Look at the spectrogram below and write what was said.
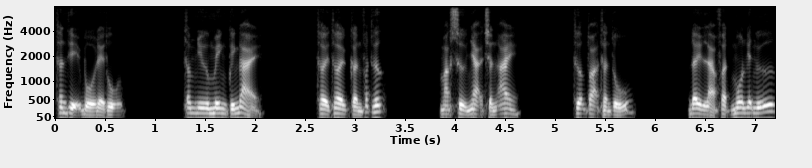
Thân thị bồ đề thụ tâm như minh kính đài. Thời thời cần phát thức. Mặc sử nhạ trần ai. Thượng tọa thần tú. Đây là phật môn nhân ngữ.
